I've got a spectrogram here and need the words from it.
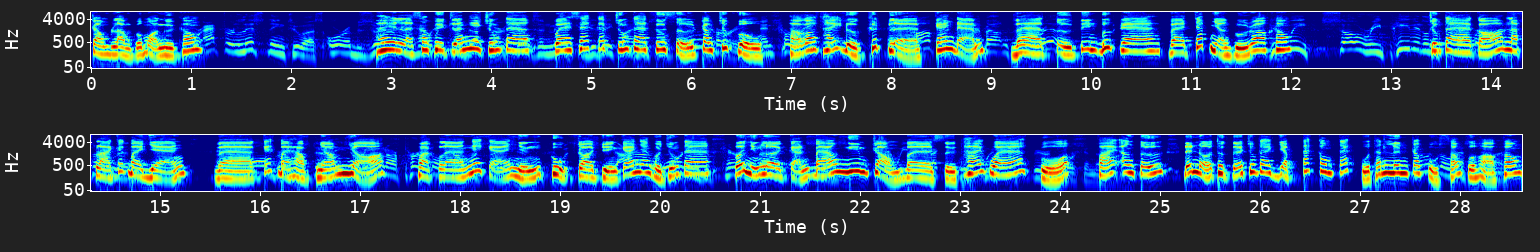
trong lòng của mọi người không? Hay là sau khi lắng nghe chúng ta, quan sát cách chúng ta cư xử trong chức vụ, họ có thấy được khích lệ, can đảm và tự tin bước ra và chấp nhận rủi ro không? Chúng ta có lặp lại các bài giảng và các bài học nhóm nhỏ, hoặc là ngay cả những cuộc trò chuyện cá nhân của chúng ta với những lời cảnh báo nghiêm trọng về sự thái quá của phái ân tứ, đến nỗi thực tế chúng ta dập tắt công tác của thánh linh trong cuộc sống của họ không?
